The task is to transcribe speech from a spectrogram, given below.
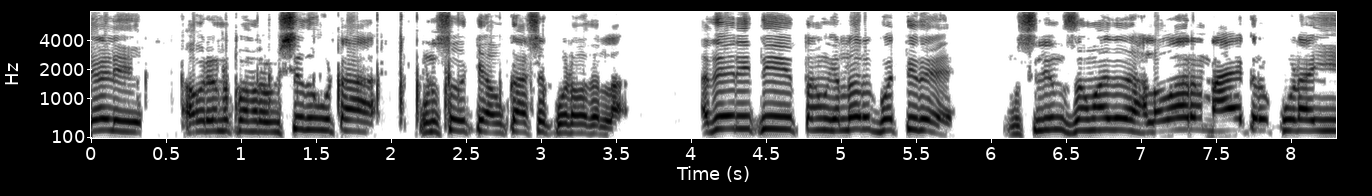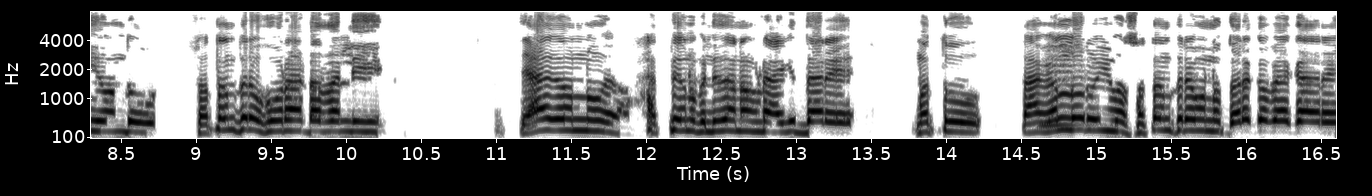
ಹೇಳಿ ಅವ್ರೇನಪ್ಪ ಅಂದ್ರೆ ವಿಷದ ಊಟ ಉಣಿಸೋದಕ್ಕೆ ಅವಕಾಶ ಕೊಡೋದಿಲ್ಲ. ಅದೇ ರೀತಿ ತಮಗೆಲ್ಲರಿಗೂ ಗೊತ್ತಿದೆ, ಮುಸ್ಲಿಂ ಸಮಾಜದ ಹಲವಾರು ನಾಯಕರು ಕೂಡ ಈ ಒಂದು ಸ್ವತಂತ್ರ ಹೋರಾಟದಲ್ಲಿ ತ್ಯಾಗವನ್ನು, ಹತ್ಯೆಯನ್ನು ಬಲಿದಾನ ಆಗಿದ್ದಾರೆ. ಮತ್ತು ತಾವೆಲ್ಲರೂ ಇವ ಸ್ವತಂತ್ರವನ್ನು ದೊರಕಬೇಕಾದ್ರೆ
